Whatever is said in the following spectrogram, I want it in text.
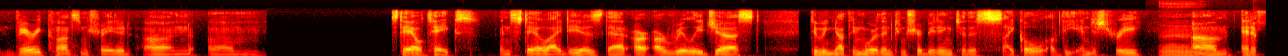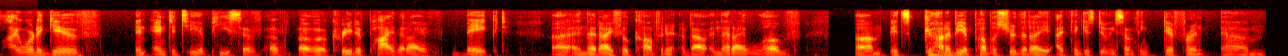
very concentrated on um, stale takes and stale ideas that are, are really just doing nothing more than contributing to the cycle of the industry. Mm. Um, and if I were to give an entity a piece of, of, of a creative pie that I've baked uh, and that I feel confident about and that I love, um, it's got to be a publisher that I, I think is doing something different um,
